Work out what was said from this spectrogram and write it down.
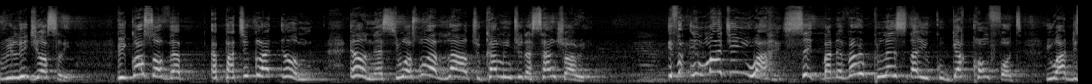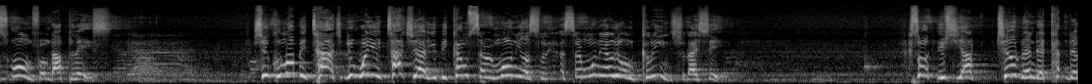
religiously because of a, a particular Ill, illness. She was not allowed to come into the sanctuary. If imagine you are sick, but the very place that you could get comfort, you are disowned from that place. She could not be touched. When you touch her, you become ceremoniously, uh, ceremonially unclean, should I say. So if she had children, they, can, they,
